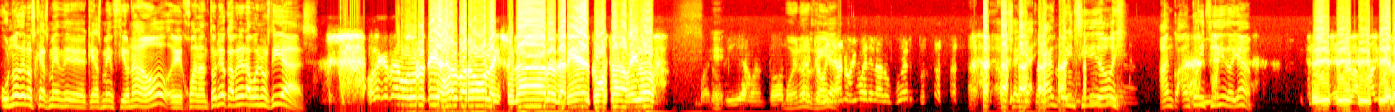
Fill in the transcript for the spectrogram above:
uno de los que has, men- que has mencionado, eh, Juan Antonio Cabrera, buenos días. Hola, ¿qué tal? Muy buenos días, Álvaro, La Insular, Daniel, ¿cómo están, amigos? Buenos días, Juan Antonio. buenos Esta días. mañana nos vimos en el aeropuerto. Ah, O sea, ya, ya han coincidido hoy. ¿Han, han coincidido ya? Sí, sí, sí, sí, el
